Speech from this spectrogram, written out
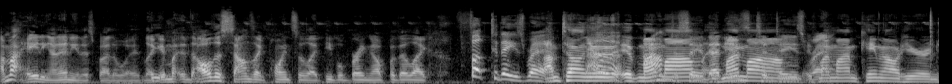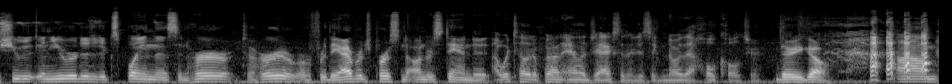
I'm not hating on any of this by the way. Like it, all this sounds like points that like people bring up where they're like, "Fuck today's rap." I'm telling you, Ah. if my I'm mom, if my mom, if rap. my mom came out here and she was- and you were to explain this and her to her or for the average person to understand it, I would tell her to put on Alan Jackson and just ignore that whole culture. there you go. Um,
